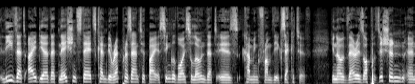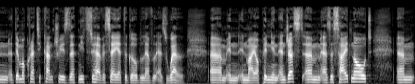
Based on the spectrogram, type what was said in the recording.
leave that idea that nation states can be represented by a single voice alone that is coming from the executive you know, there is opposition in democratic countries that needs to have a say at the global level as well, um, in, in my opinion. And just um, as a side note, um,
